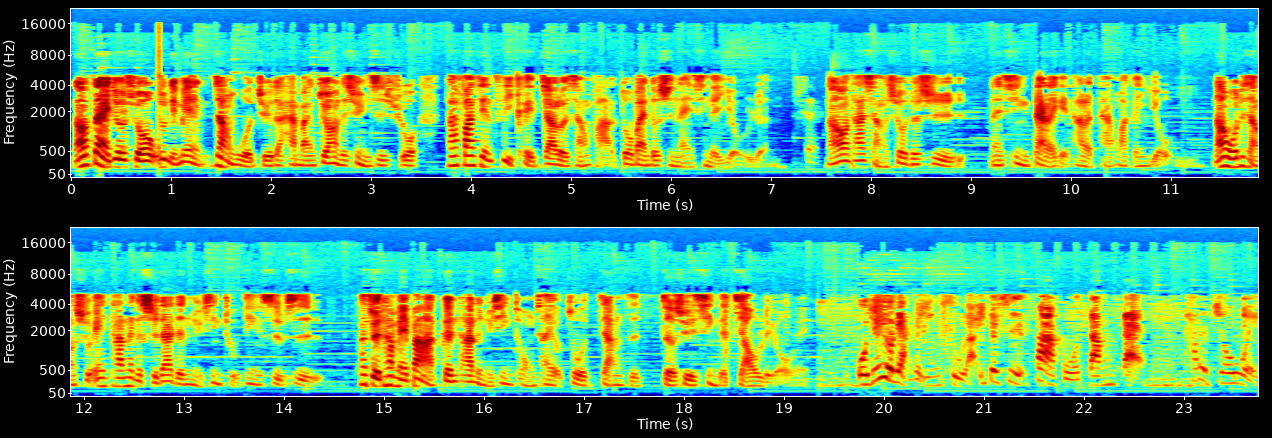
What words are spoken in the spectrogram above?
然后再来就是说，书里面让我觉得还蛮重要的讯息是说，他发现自己可以交流想法，多半都是男性的友人。对。然后他享受的是男性带来给他的谈话跟友谊。然后我就想说，哎，他那个时代的女性处境是不是？他觉得他没办法跟他的女性同才有做这样子哲学性的交流，哎。我觉得有两个因素啦，一个是法国当代，它的周围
